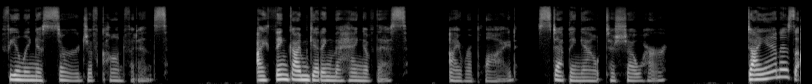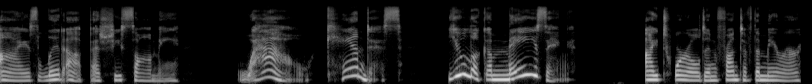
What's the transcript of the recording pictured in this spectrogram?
feeling a surge of confidence. I think I'm getting the hang of this, I replied, stepping out to show her. Diana's eyes lit up as she saw me. Wow, Candace, you look amazing. I twirled in front of the mirror,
